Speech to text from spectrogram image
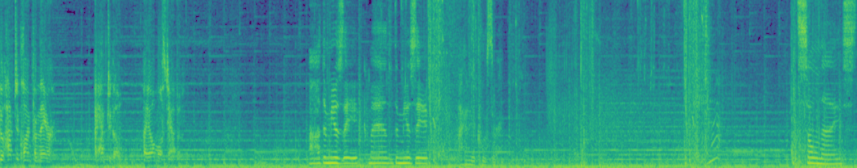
You'll have to climb from there. I have to go. I almost have him. Ah, the music, man, the music. I gotta get closer. It's so nice.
